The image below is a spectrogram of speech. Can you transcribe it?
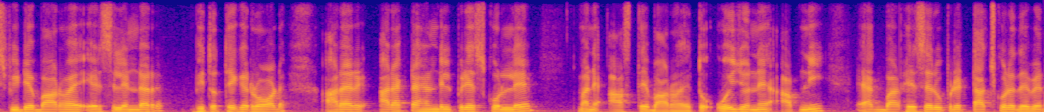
স্পিডে বার হয় এর সিলিন্ডার ভিতর থেকে রড আর আর- একটা হ্যান্ডেল প্রেস করলে মানে আসতে বার হয়। তো ওই জন্যে আপনি একবার ফেসের উপরে টাচ করে দেবেন,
